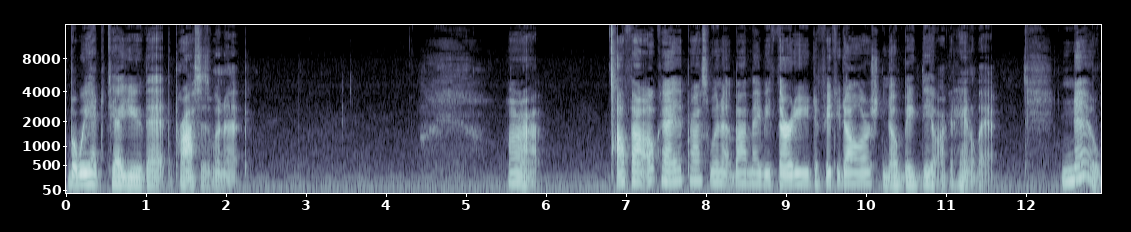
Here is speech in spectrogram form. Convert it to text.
but we have to tell you that the prices went up. All right. I thought, okay, the price went up by maybe 30 to $50. No big deal. I could handle that. No.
